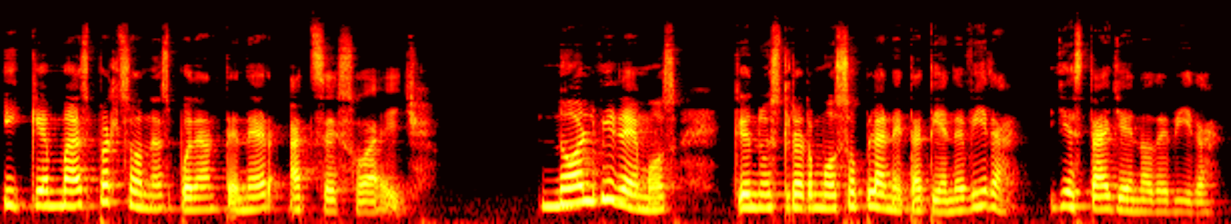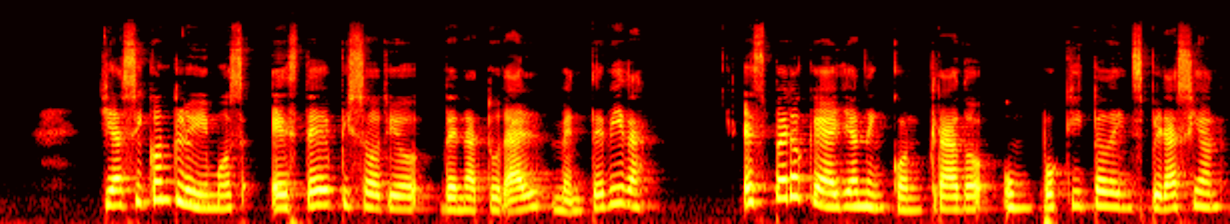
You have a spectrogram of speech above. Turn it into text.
y que más personas puedan tener acceso a ella. No olvidemos que nuestro hermoso planeta tiene vida y está lleno de vida. Y así concluimos este episodio de Naturalmente Vida. Espero que hayan encontrado un poquito de inspiración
